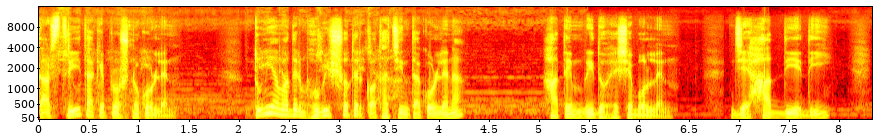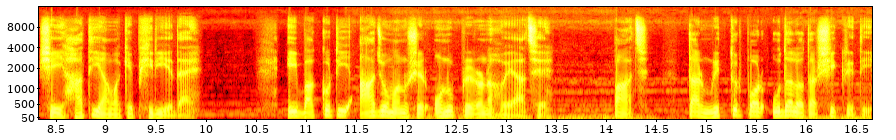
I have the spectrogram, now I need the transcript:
তার স্ত্রী তাকে প্রশ্ন করলেন, তুমি আমাদের ভবিষ্যতের কথা চিন্তা করলে না? হাতে মৃদু হেসে বললেন, যে হাত দিয়ে দিই সেই হাতি আমাকে ফিরিয়ে দেয়। এই বাক্যটি আজও মানুষের অনুপ্রেরণা হয়ে আছে। পাঁচ, তার মৃত্যুর পর উদালতার স্বীকৃতি।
